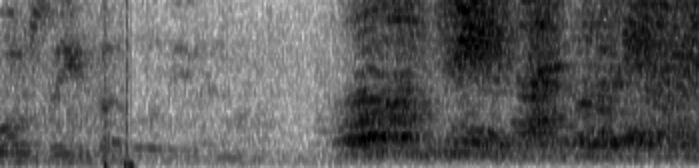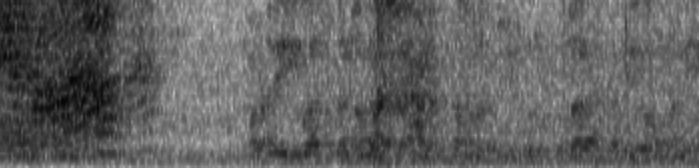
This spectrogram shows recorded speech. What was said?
ಓಂ ಶ್ರೀ ಸದ್ಗುರುದೇವ ನಮಃ. ನೋಡ್ರಿ ಇವತ್ತು ನಮ್ಮ ಜ್ಞಾನ ಸಮೃದ್ಧಿ ಗುರುಕುಲ ಕಲಿಯುವ ಮನೆ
